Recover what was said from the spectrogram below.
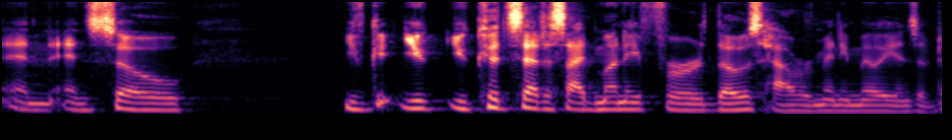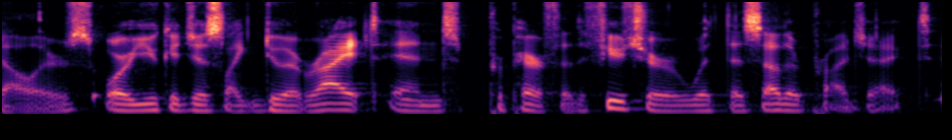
and and so you've you you could set aside money for those however many millions of dollars, or you could just like do it right and prepare for the future with this other project.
